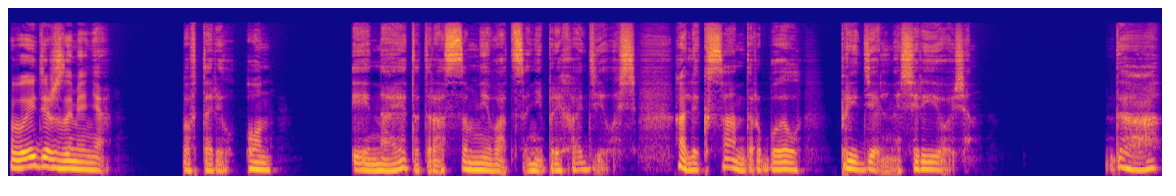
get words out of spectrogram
«Выйдешь за меня», — повторил он, и на этот раз сомневаться не приходилось. Александр был предельно серьезен. «Да»,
